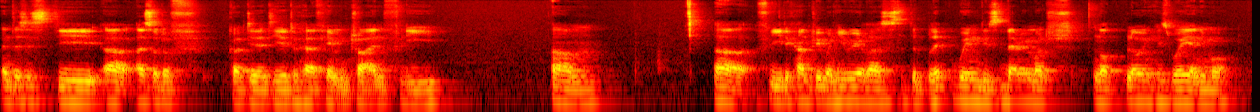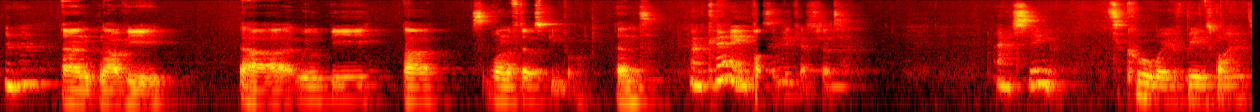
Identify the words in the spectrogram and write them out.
And this is the uh, I sort of got the idea to have him try and flee. Um, uh, flee the country when he realizes that the wind is very much not blowing his way anymore, hmm and now he uh, will be uh, one of those people and Okay. possibly captured. I see. It's a cool way of being inspired.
